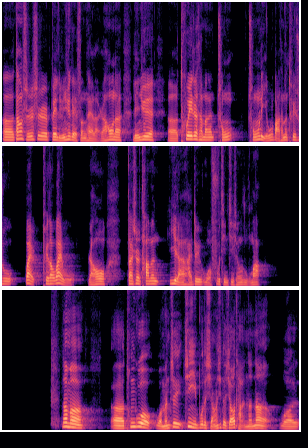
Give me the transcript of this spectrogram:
呃，当时是被邻居给分开了，然后呢，邻居呃推着他们从从里屋把他们推出外，推到外屋，然后但是他们依然还对我父亲进行辱骂。那么呃，通过我们这进一步的详细的交谈呢，那我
